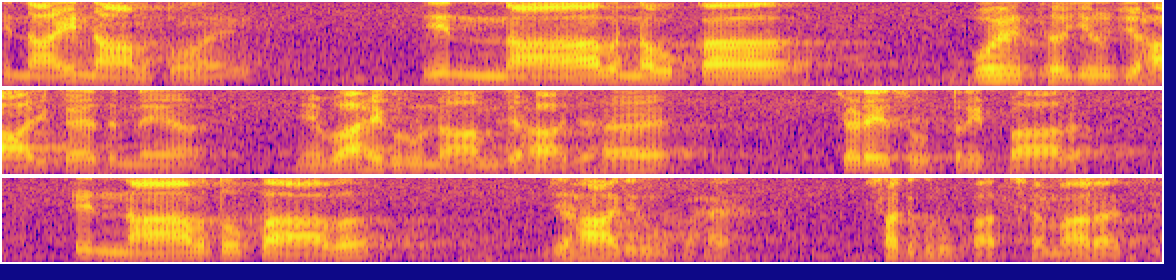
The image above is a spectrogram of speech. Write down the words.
ਇਹ ਨਾ ਹੀ ਨਾਮ ਤੋਂ ਹੈ। ਇਹ ਨਾਵ ਨੌਕਾ ਬੋਹਿਥ ਜਿਹਨੂੰ ਜਹਾਜ਼ ਕਹਿ ਦਿੰਦੇ ਆ। ਇਹ ਵਾਹਿਗੁਰੂ ਨਾਮ ਜਹਾਜ਼ ਹੈ। ਚੜੇ ਸੋਤਰੇ ਪਾਰ। ਇਹ ਨਾਮ ਤੋਂ ਭਾਵ ਜਹਾਜ਼ ਰੂਪ ਹੈ। ਸਤਿਗੁਰੂ ਪਾਤਸ਼ਾਹ ਮਹਾਰਾਜ ਜੀ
